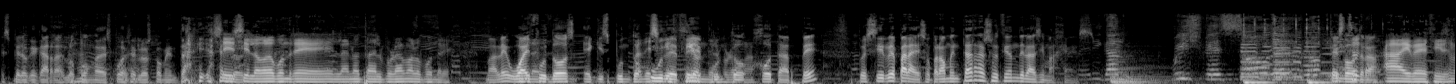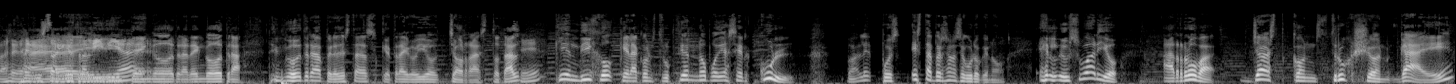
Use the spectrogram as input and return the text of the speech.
espero que Carlas lo ponga después en los comentarios. Sí, sí, luego lo pondré en la nota del programa, lo pondré. ¿vale? la descripción del waifu2x.udp.jp, pues sirve para eso, para aumentar la resolución de las imágenes. Tengo otra. Ah, iba a decir, vale, he visto aquí otra línea. Tengo otra, tengo otra. Tengo otra, pero de estas que traigo yo, chorras, total. ¿Sí? ¿Quién dijo que la construcción no podía ser cool? ¿Vale? Pues esta persona seguro que no. El usuario arroba justconstructionguy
